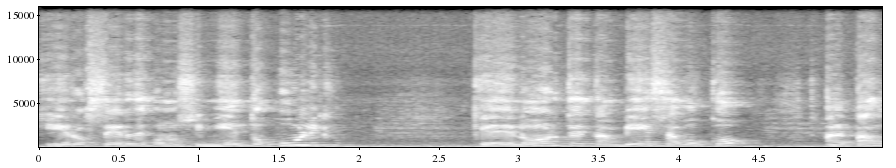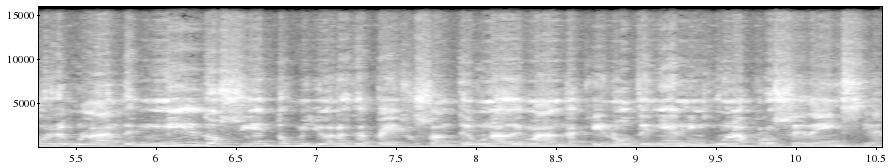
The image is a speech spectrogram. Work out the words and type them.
quiero ser de conocimiento público que de Norte también se abocó al pago irregular de 1.200 millones de pesos ante una demanda que no tenía ninguna procedencia,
